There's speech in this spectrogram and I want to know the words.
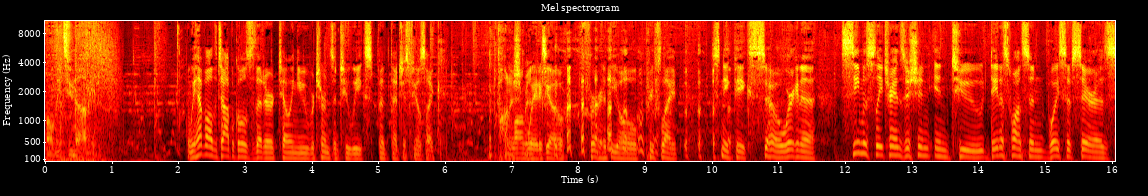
Only Toonami. And we have all the topicals that are telling you returns in two weeks, but that just feels like a long way to go for the old pre-flight sneak peeks. So we're gonna seamlessly transition into Dana Swanson, voice of SARA's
